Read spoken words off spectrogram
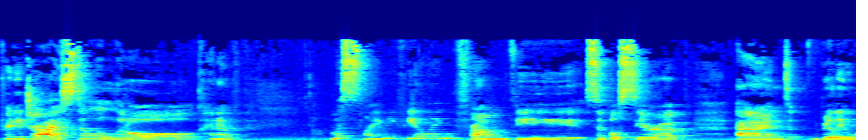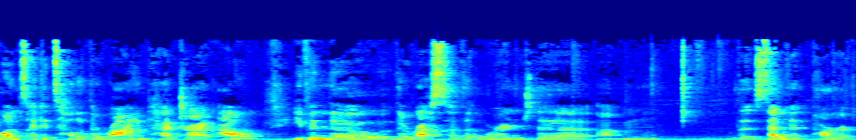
pretty dry, still a little kind of almost slimy feeling from the simple syrup. And really once I could tell that the rind had dried out, even though the rest of the orange, the, um, the sediment part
